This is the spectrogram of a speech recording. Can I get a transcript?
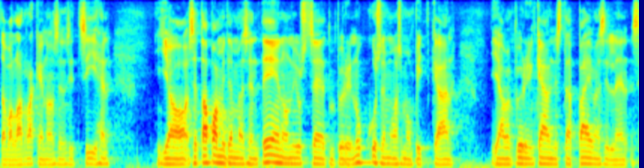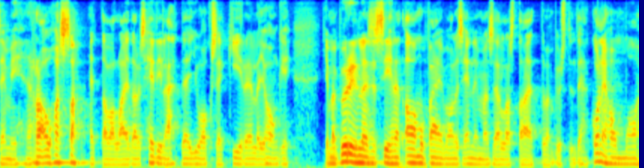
tavallaan rakennan sen sit siihen. Ja se tapa, miten mä sen teen, on just se, että mä pyrin nukkuu sen mahdollisimman pitkään, ja mä pyrin käynnistää päivän silleen semi rauhassa, että tavallaan ei tarvitsisi heti lähteä juoksemaan kiireellä johonkin. Ja mä pyrin yleensä siihen, että aamupäivä olisi enemmän sellaista, että mä pystyn tehdä konehommaa,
